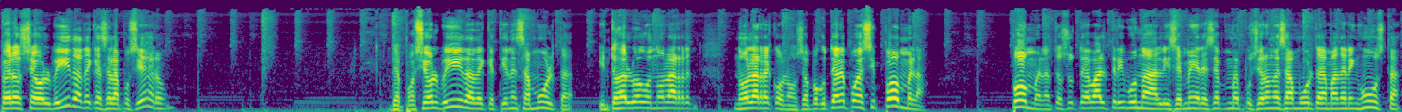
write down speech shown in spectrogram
Pero se olvida de que se la pusieron. Después se olvida de que tiene esa multa. Y entonces luego no la, no la reconoce. Porque usted le puede decir, pónmela. Pónmela. Entonces usted va al tribunal y dice, mire, me pusieron esa multa de manera injusta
